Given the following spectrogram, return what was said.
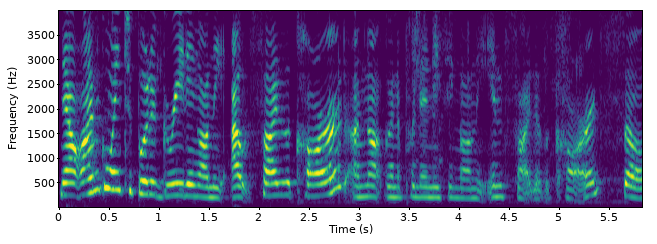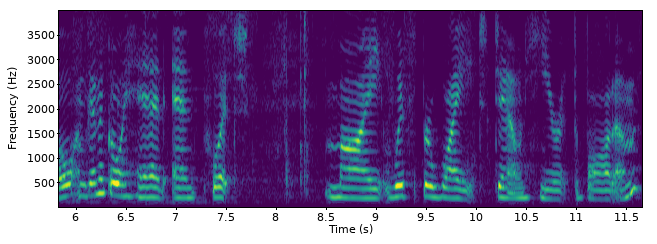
Now I'm going to put a greeting on the outside of the card. I'm not going to put anything on the inside of the card. So I'm going to go ahead and put my Whisper White down here at the bottom.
